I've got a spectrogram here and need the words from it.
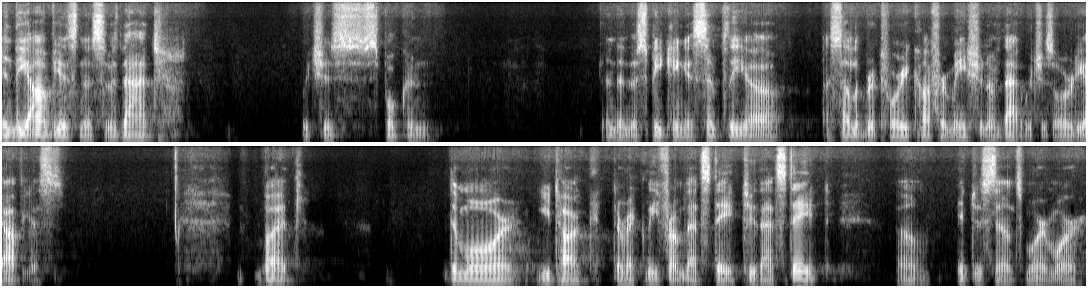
in the obviousness of that which is spoken. And then the speaking is simply a, a celebratory confirmation of that which is already obvious. But the more you talk directly from that state to that state, um, it just sounds more and more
